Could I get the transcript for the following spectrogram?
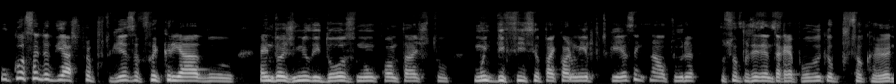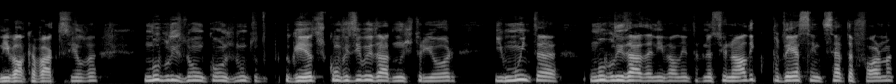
O Conselho da Diáspora Portuguesa foi criado em 2012 num contexto muito difícil para a economia portuguesa, em que na altura o Sr. Presidente da República, o professor Aníbal Cavaco Silva, mobilizou um conjunto de portugueses com visibilidade no exterior e muita mobilidade a nível internacional e que pudessem, de certa forma,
